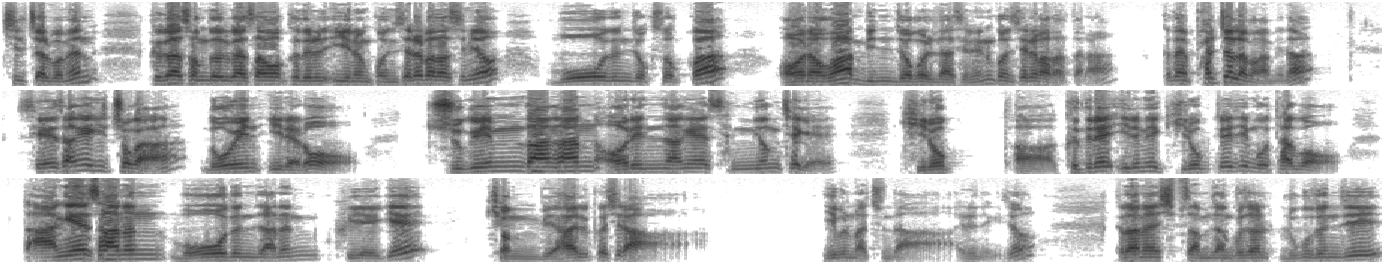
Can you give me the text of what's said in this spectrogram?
7절 보면 그가 성도들과 싸워 그들을 이기는 권세를 받았으며 모든 족속과 언어와 민족을 다스리는 권세를 받았더라. 그 다음에 8절 넘어갑니다. 세상의 기초가 노인 이래로 죽임당한 어린 양의 생명책에 기록, 아, 그들의 이름이 기록되지 못하고 땅에 사는 모든 자는 그에게 경배할 것이라. 입을 맞춘다. 이런 얘기죠. 그 다음에 13장 9절 누구든지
